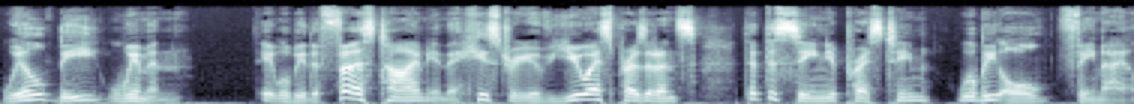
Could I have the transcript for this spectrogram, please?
will be women. It will be the first time in the history of US presidents that the senior press team will be all female.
